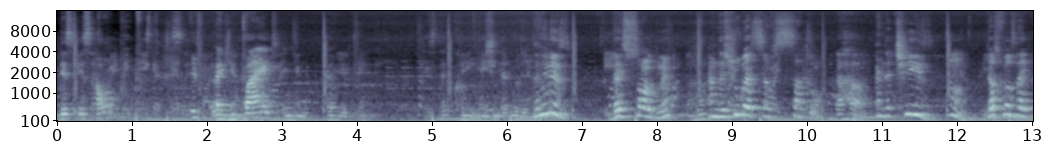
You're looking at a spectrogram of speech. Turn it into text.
this is how. If Like you bite and you have your drink. It's that combination that will the thing is, there's salt, ne? and the sugar is so subtle, Uh-huh. and the cheese mm, just feels like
